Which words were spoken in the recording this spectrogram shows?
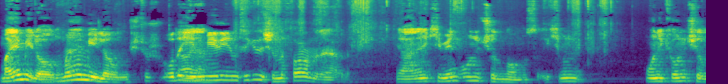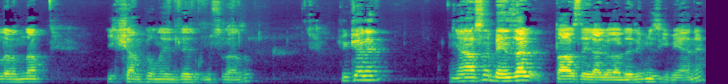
Miami ile oldu. Miami ile olmuştur. O da 27-28 yaşında falandır herhalde. Yani 2013 yılında olması. 2012-13 yıllarında ilk şampiyonluğu elde etmesi lazım. Çünkü hani yani aslında benzer tarzda ilerliyorlar dediğimiz gibi yani.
